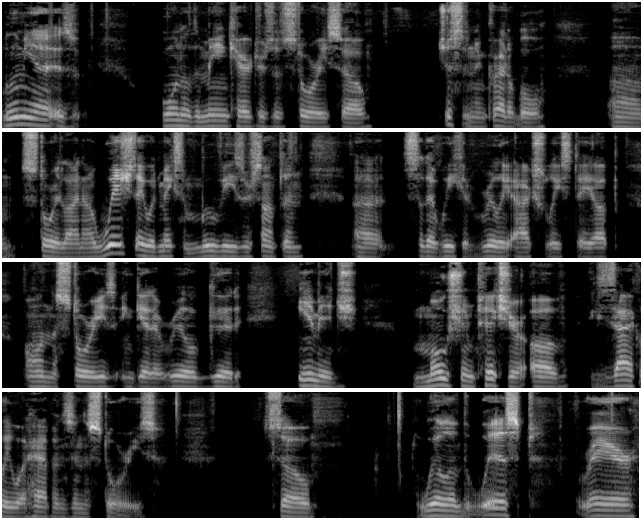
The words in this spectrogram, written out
Lumia is one of the main characters of the story, so just an incredible um, storyline. I wish they would make some movies or something uh, so that we could really actually stay up on the stories and get a real good image, motion picture of exactly what happens in the stories. So, Will of the Wisp, rare,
